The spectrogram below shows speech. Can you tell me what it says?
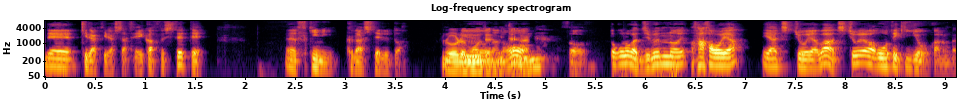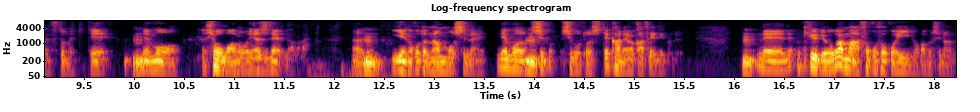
で、キラキラした生活してて、好きに暮らしてると。ロールモデルみたいなね。そう。ところが自分の母親や父親は、父親は大手企業かなんかに勤めてて、うんでもう昭和の親父だよ、だから。あのうん家のこと何もしない。でも、うん仕仕事して金を稼いでくる。うんで、給料はまあそこそこいいのかもしれんっ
